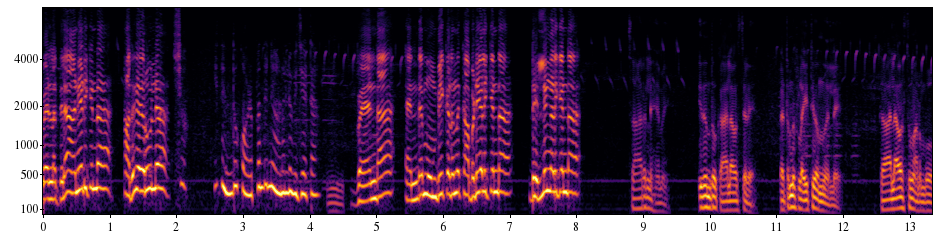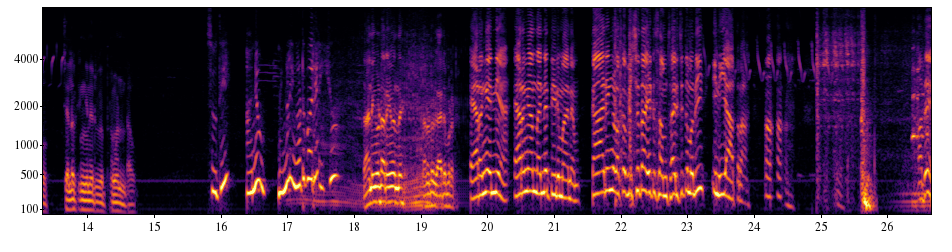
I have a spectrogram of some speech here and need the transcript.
വെള്ളത്തിൽ ആണി അടിക്കണ്ട അത് കേറൂല. ശ്ശോ, ഇതെന്തോ കുഴപ്പം തന്നെയാണല്ലോ വിജേട്ട വേണ്ട എന്റെ മുമ്പിൽ കിടന്ന് കബഡി കളിക്കണ്ട ഡ്രില്ലും കളിക്കണ്ട. സാറല്ലേ ഹേമേ ഇതെന്തോ കാലാവസ്ഥയുടെ? പെട്ടെന്ന് ഫ്ലൈറ്റ് വന്നതല്ലേ? കാലാവസ്ഥ മാറുമ്പോൾ ചിലർക്ക് ഇങ്ങനെ ഒരു വിഭ്രമം ഉണ്ടാവും. സുധി അനു നിങ്ങൾ ഇങ്ങോട്ട് പോരെ. താൻ ഇങ്ങോട്ട് ഇറങ്ങി വന്നേ. തന്നോട് കാര്യം ഇറങ്ങാൻ തന്നെ തീരുമാനം. കാര്യങ്ങളൊക്കെ വിശദമായിട്ട് സംസാരിച്ചിട്ട് മതി. ഇനി യാത്ര. അതെ.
